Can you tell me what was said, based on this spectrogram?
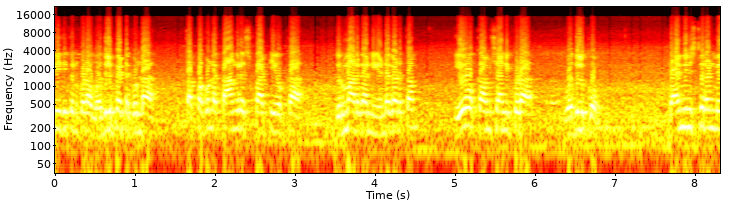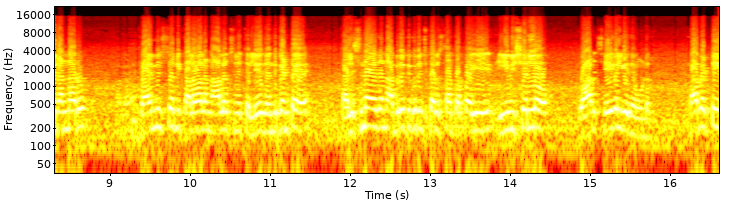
వేదికను కూడా వదిలిపెట్టకుండా తప్పకుండా కాంగ్రెస్ పార్టీ యొక్క దుర్మార్గాన్ని ఎండగడతాం. ఏ ఒక్క అంశాన్ని కూడా వదులుకోం. ప్రైమ్ మినిస్టర్ అని మీరు అన్నారు. ప్రైమ్ మినిస్టర్ని కలవాలన్న ఆలోచన అయితే లేదు. ఎందుకంటే కలిసినా ఏదైనా అభివృద్ధి గురించి కలుస్తాం తప్ప ఈ ఈ విషయంలో వారు చేయగలిగేది ఉండదు. కాబట్టి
